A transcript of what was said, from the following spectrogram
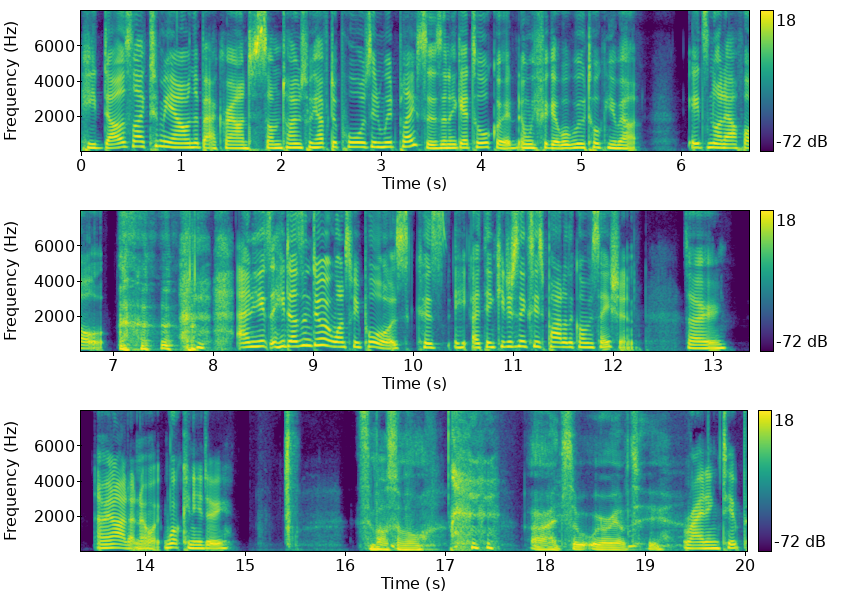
He does like to meow in the background. Sometimes we have to pause in weird places and it gets awkward and we forget what we were talking about. It's not our fault. and he's, he doesn't do it once we pause because I think he just thinks he's part of the conversation. So I mean, I don't know. What can you do? It's impossible. All right. So where are we up to? Writing tip.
